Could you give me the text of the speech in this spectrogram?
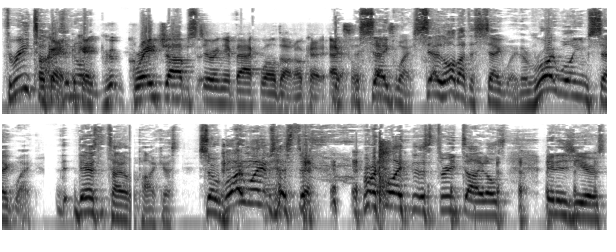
three times Okay, in okay, G- great job steering it back. Well done. Okay, the excellent. segue. excellent. Se- all about the segue. The Roy Williams segue. Th- There's the title of the podcast. So Roy Williams has th- Roy Williams has three titles in his years.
